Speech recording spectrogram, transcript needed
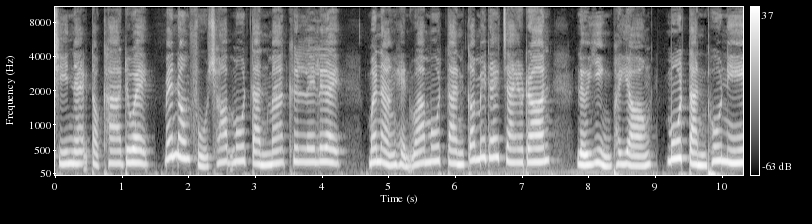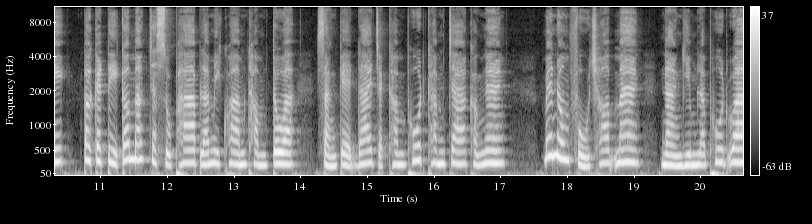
ชี้แนะต่อข้าด้วย แม่นมฝูชอบมูตันมากขึ้นเรื่อยๆ เมื่อนางเห็นว่ามูตันก็ไม่ได้ใจร้อน หรือหยิ่งพยอง มูตันผู้นี้ ปกติก็มักจะสุภาพและมีความถ่อมตัว สังเกตได้จากคำพูดคำจาของนาง แม่นมฝูชอบมาก นางยิ้มและพูดว่า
